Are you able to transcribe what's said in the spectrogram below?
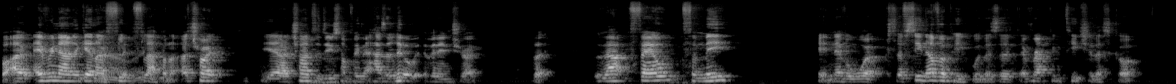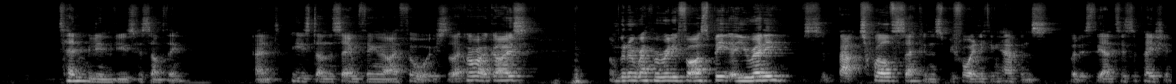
But I, every now and again, I flip flap and I, I try. Yeah, I tried to do something that has a little bit of an intro, but that fail for me, it never works. I've seen other people. There's a, a rapping teacher that's got 10 million views for something, and he's done the same thing that I thought. He's like, "All right, guys, I'm going to rap a really fast beat. Are you ready?" It's about 12 seconds before anything happens, but it's the anticipation.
